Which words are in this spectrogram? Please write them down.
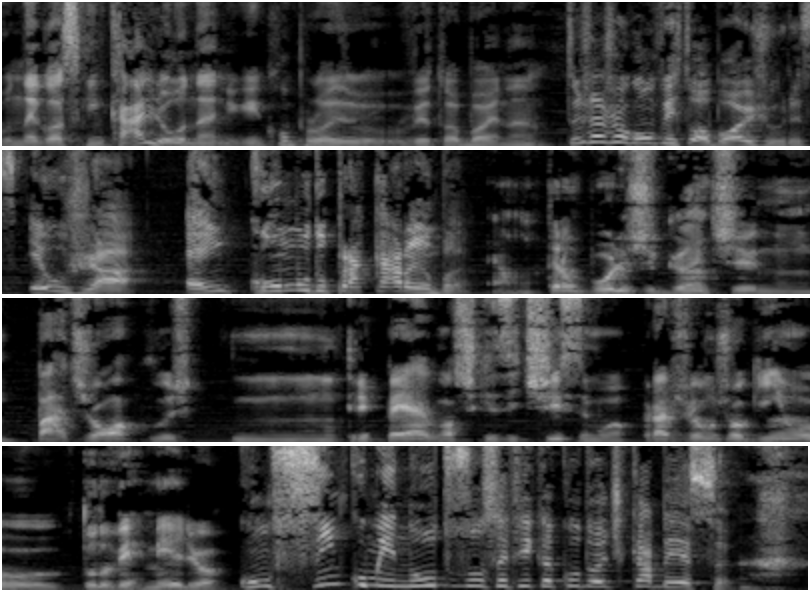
Um negócio que encalhou, né? Ninguém comprou o Virtual Boy, né? Tu já jogou um Virtual Boy, Juras? Eu já. É incômodo pra caramba. É um trambolho gigante num par de óculos, num tripé, um negócio esquisitíssimo, pra ver um joguinho todo vermelho. Com 5 minutos você fica com dor de cabeça.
